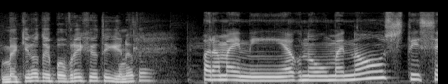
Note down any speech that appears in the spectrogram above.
Με εκείνο το υποβρύχιο τι γίνεται; Παραμένει αγνοούμενος. Στις 9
